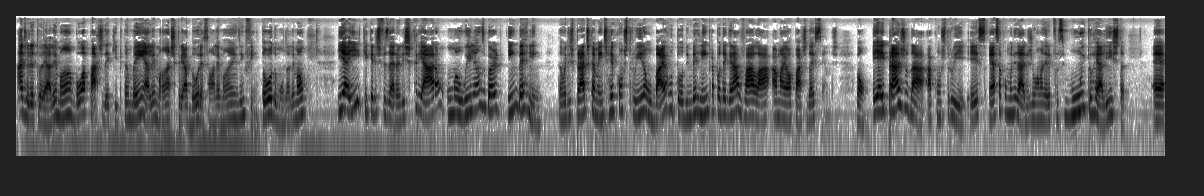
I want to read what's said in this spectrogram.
A diretora é alemã, boa parte da equipe também é alemã, as criadoras são alemães, enfim, todo mundo alemão. E aí, o que, que eles fizeram? Eles criaram uma Williamsburg em Berlim. Então, eles praticamente reconstruíram o bairro todo em Berlim para poder gravar lá a maior parte das cenas. Bom, e aí, para ajudar a construir esse, essa comunidade de uma maneira que fosse muito realista, é,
